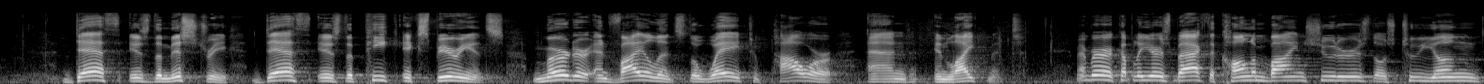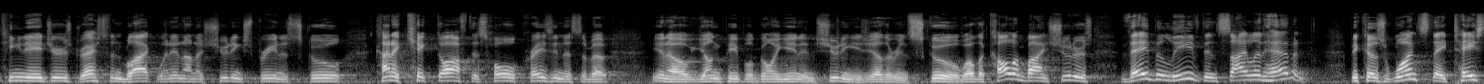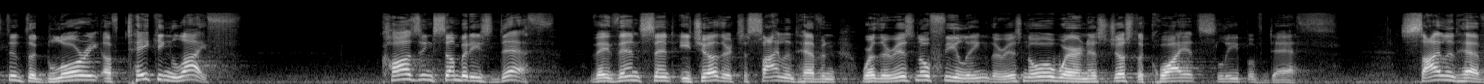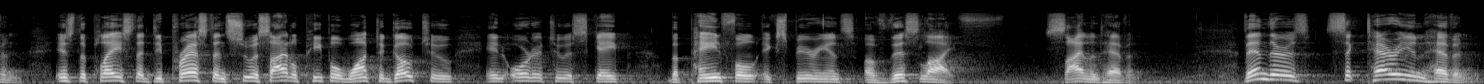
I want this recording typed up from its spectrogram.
Death is the mystery. Death is the peak experience murder and violence the way to power and enlightenment. Remember a couple of years back, the Columbine shooters, those two young teenagers dressed in black went in on a shooting spree in a school, kind of kicked off this whole craziness about you know, young people going in and shooting each other in school. Well, the Columbine shooters, they believed in silent heaven because once they tasted the glory of taking life, causing somebody's death, they then sent each other to silent heaven where there is no feeling, there is no awareness, just the quiet sleep of death. Silent heaven is the place that depressed and suicidal people want to go to in order to escape the painful experience of this life. Silent heaven. Then there's sectarian heaven,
